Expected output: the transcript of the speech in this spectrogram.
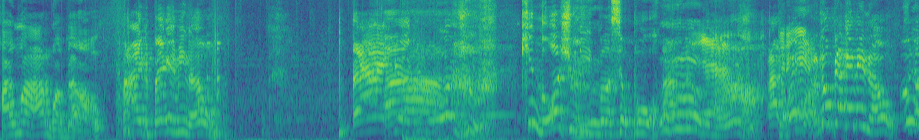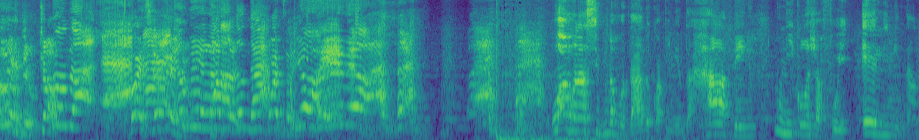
faz uma água, Bel. Ai, não pega em mim, não. Que nojo, Nicolas, seu porco! Que nojo. Ah, não vai embora. Não pega em mim, não. Você já perdeu. Tchau. Não dá! Vai, você já perdeu. Eu sair, não dá! pode sair. Que horrível! Logo na segunda rodada, com a pimenta jalapeno, o Nicolas já foi eliminado.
